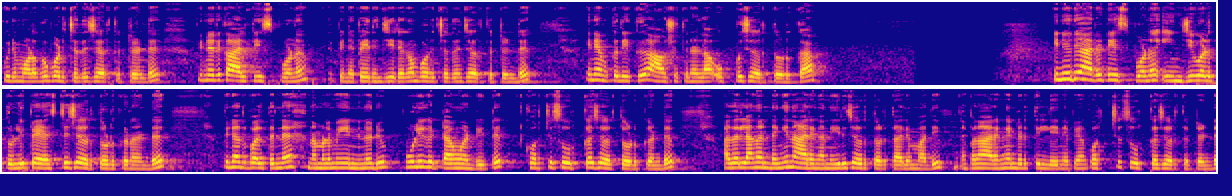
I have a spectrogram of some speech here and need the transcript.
കുരുമുളക് പൊടിച്ചത് ചേർത്തിട്ടുണ്ട്. പിന്നെ ഒരു കാൽ ടീസ്പൂണ് പിന്നെ പെരിഞ്ജീരകം പൊടിച്ചതും ചേർത്തിട്ടുണ്ട്. ഇനി നമുക്ക് ഇതിലേക്ക് ആവശ്യത്തിനുള്ള ഉപ്പ് ചേർത്ത് കൊടുക്കാം. ഇനി ഒരു അര ടീസ്പൂണ് ഇഞ്ചി വെളുത്തുള്ളി പേസ്റ്റ് ചേർത്ത് കൊടുക്കുന്നുണ്ട്. പിന്നെ അതുപോലെ തന്നെ നമ്മൾ മീനിനൊരു പുളി കിട്ടാൻ വേണ്ടിയിട്ട് കുറച്ച് സുർക്ക ചേർത്ത് കൊടുക്കുന്നുണ്ട്. അതല്ലാന്നുണ്ടെങ്കിൽ നാരങ്ങ നീര് ചേർത്ത് കൊടുത്താലും മതി. അപ്പോൾ നാരങ്ങ എന്റെ അടുത്ത് ഇല്ലേനി അപ്പോൾ ഞാൻ കുറച്ച് സുർക്ക ചേർത്തിട്ടുണ്ട്.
